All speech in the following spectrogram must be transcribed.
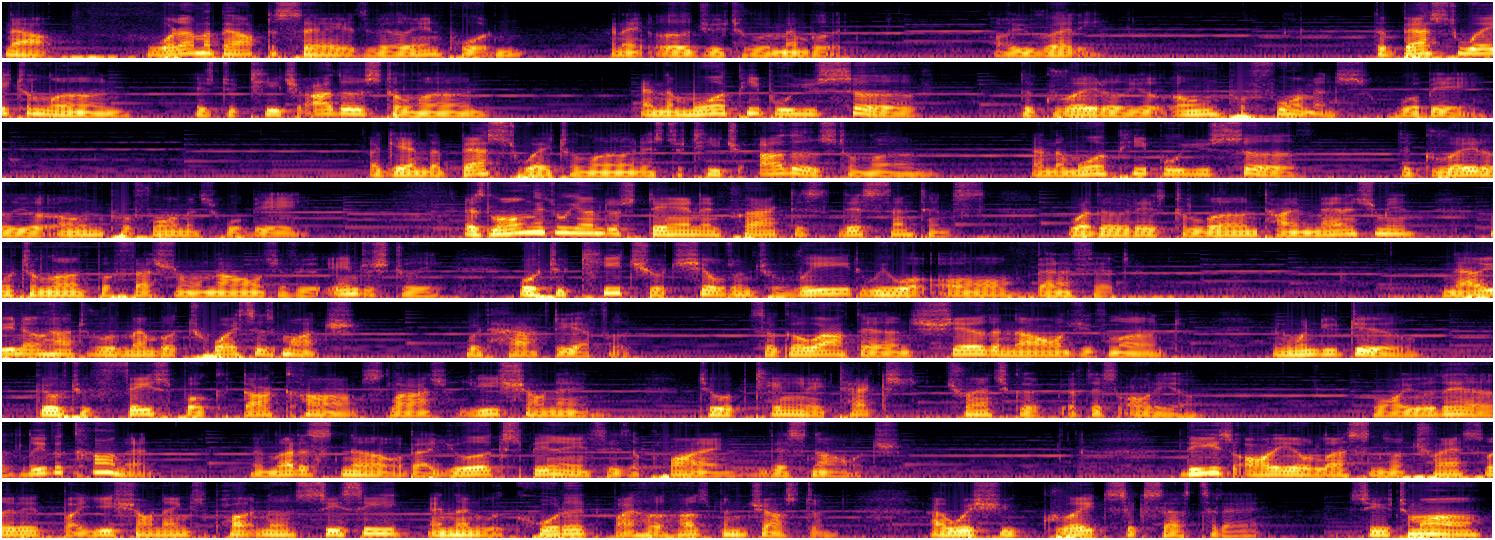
Now, what I'm about to say is very important, and I urge you to remember it. Are you ready? The best way to learn is to teach others to learn, and the more people you serve, the greater your own performance will be. Again, the best way to learn is to teach others to learn, and the more people you serve, the greater your own performance will be. As long as we understand and practice this sentence, whether it is to learn time management, or to learn professional knowledge of your industry, or to teach your children to read, we will all benefit. Now you know how to remember twice as much with half the effort. So go out there and share the knowledge you've learned. And when you do, go to facebook.com slash yixiaoneng to obtain a text transcript of this audio. While you're there, leave a comment and let us know about your experiences applying this knowledge. These audio lessons are translated by Yixiaoneng's partner Cece and then recorded by her husband Justin. I wish you great success today. See you tomorrow.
